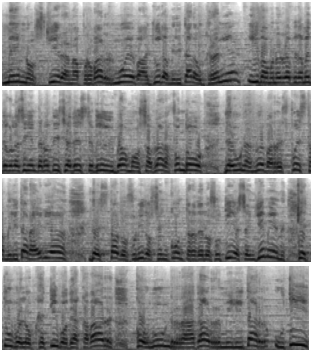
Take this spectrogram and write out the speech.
menos quieran aprobar nueva ayuda militar a Ucrania? Y vámonos rápidamente con la siguiente noticia de este video y vamos a hablar a fondo de una nueva respuesta militar aérea de Estados Unidos en contra de los hutíes en Yemen que tuvo el objetivo de acabar con un radar militar hutí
